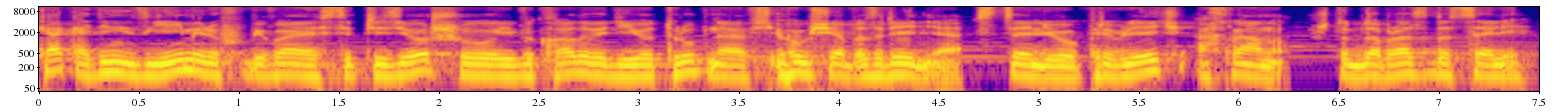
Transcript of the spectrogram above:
как один из геймеров убивает стриптизершу и выкладывает ее труп на всеобщее обозрение с целью привлечь охрану, чтобы добраться до цели.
